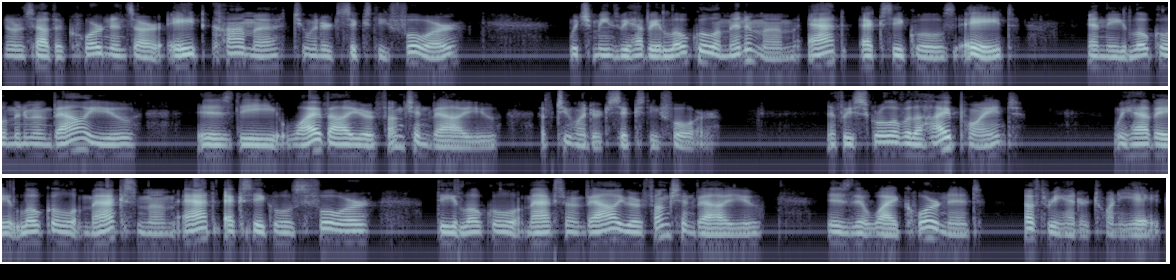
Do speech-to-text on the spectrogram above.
notice how the coordinates are 8 comma 264, which means we have a local minimum at x equals 8, and the local minimum value is the y value or function value of 264. And if we scroll over the high point, we have a local maximum at x equals 4, the local maximum value or function value is the y coordinate of 328.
